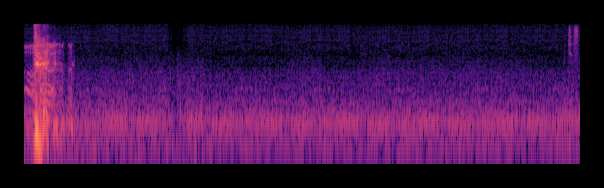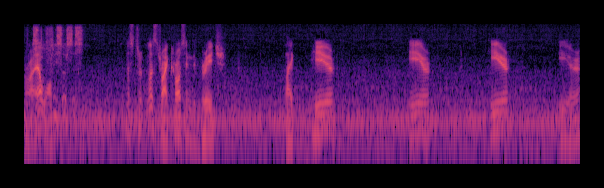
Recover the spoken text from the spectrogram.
Just Alright, waste I of won't. Resources. Let's tr let's try crossing the bridge. Like here, here, here, here,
